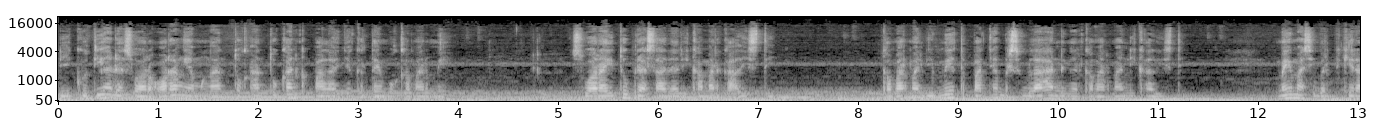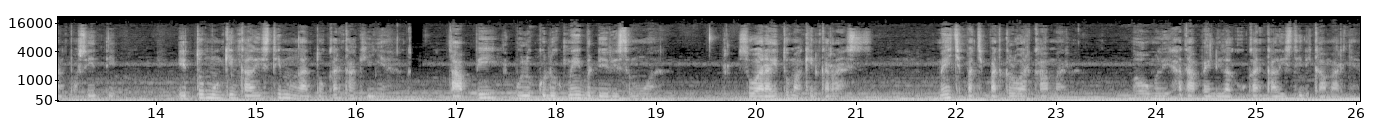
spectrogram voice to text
Diikuti ada suara orang yang mengantuk-antukan kepalanya ke tembok kamar Mei. Suara itu berasal dari kamar Kalisti. Kamar mandi Mei tepatnya bersebelahan dengan kamar mandi Kalisti. Mei masih berpikiran positif. Itu mungkin Kalisti mengantukkan kakinya tapi bulu kuduk Mei berdiri semua. Suara itu makin keras. Mei cepat-cepat keluar kamar, mau melihat apa yang dilakukan Kalisti di kamarnya.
